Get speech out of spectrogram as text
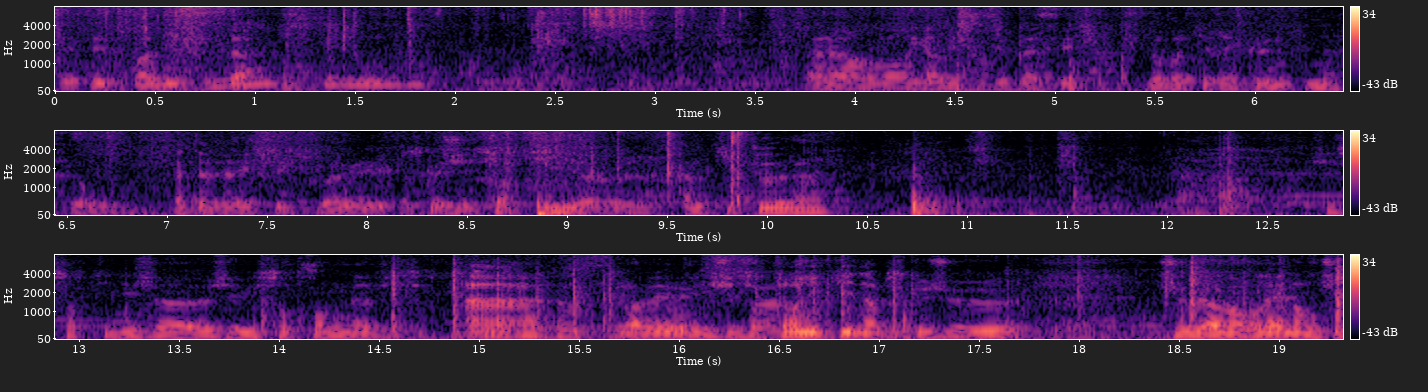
C'était 3,10. Alors, on va regarder ce qui s'est passé. Je ne retirerai que 9 euros. Ah, t'as vérifié? Oui, oui, parce que j'ai sorti euh, un petit peu là. J'ai sorti déjà, j'ai eu 139, j'ai sorti Ah, 131. c'est Ah j'ai sorti en liquide hein, parce que je, je vais à Morlaix donc je,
